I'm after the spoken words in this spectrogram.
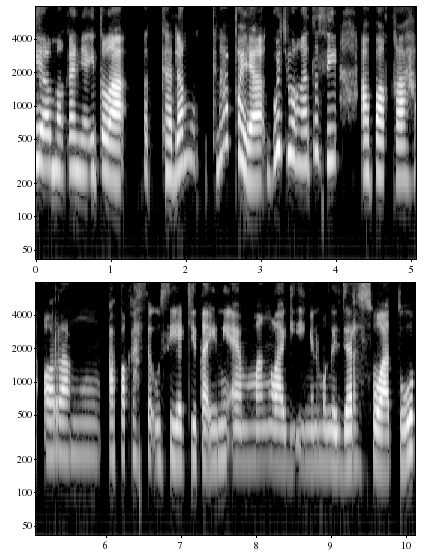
iya makanya itulah kadang kenapa ya? Gue juga nggak tahu sih apakah orang apakah seusia kita ini emang lagi ingin mengejar sesuatu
